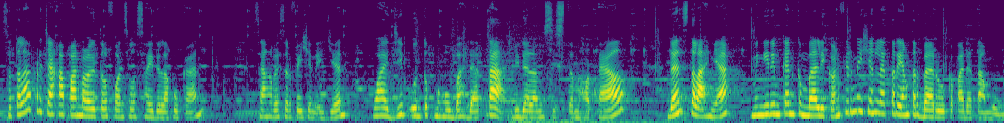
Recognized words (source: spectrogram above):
Setelah percakapan melalui telepon selesai dilakukan, sang reservation agent wajib untuk mengubah data di dalam sistem hotel dan setelahnya mengirimkan kembali confirmation letter yang terbaru kepada tamu.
